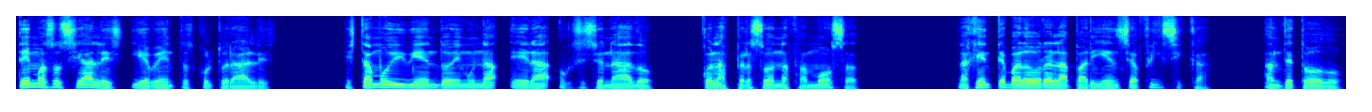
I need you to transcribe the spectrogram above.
temas sociales y eventos culturales. Estamos viviendo en una era obsesionado con las personas famosas. La gente valora la apariencia física, ante todo.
